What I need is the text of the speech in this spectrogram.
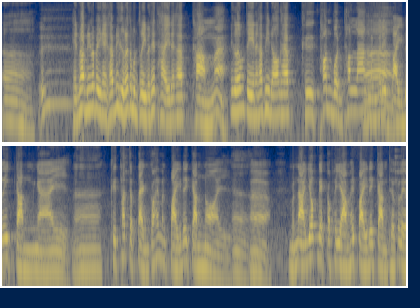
เออเห็นภาพนี้แล้วเป็นยังไงครับ นี่คือรัฐมนตรีประเทศไทยนะครับ ขำอะ นี่คือรัฐมนตรีนะครับ พี่น้องครับ คือท่อนบนท่อนล่างมันอ่า ไม่ได้ไปด้วยกันไง นะ คือถ้าจะแต่งก็ให้มันไปด้วยกันหน่อยอ่าเออ เหมือนนายกเนี่ยก็พยายามให้ไปด้วยกัน เธอก็เลย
